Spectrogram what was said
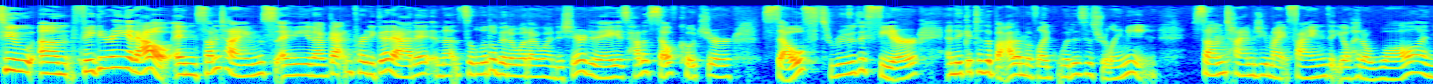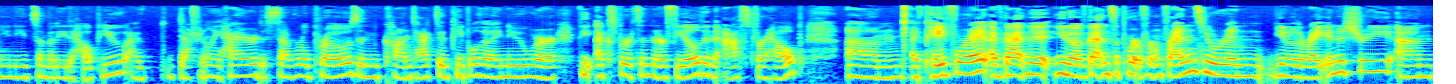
to um, figuring it out. And sometimes, I mean, I've gotten pretty good at it, and that's a little bit of what I wanted to share today is how to self coach yourself through the fear and to get to the bottom of like, what does this really mean? Sometimes you might find that you'll hit a wall and you need somebody to help you. I've definitely hired several pros and contacted people that I knew were the experts in their field and asked for help. Um, I've paid for it. I've gotten it, you know, I've gotten support from friends who are in, you know, the right industry. Um,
